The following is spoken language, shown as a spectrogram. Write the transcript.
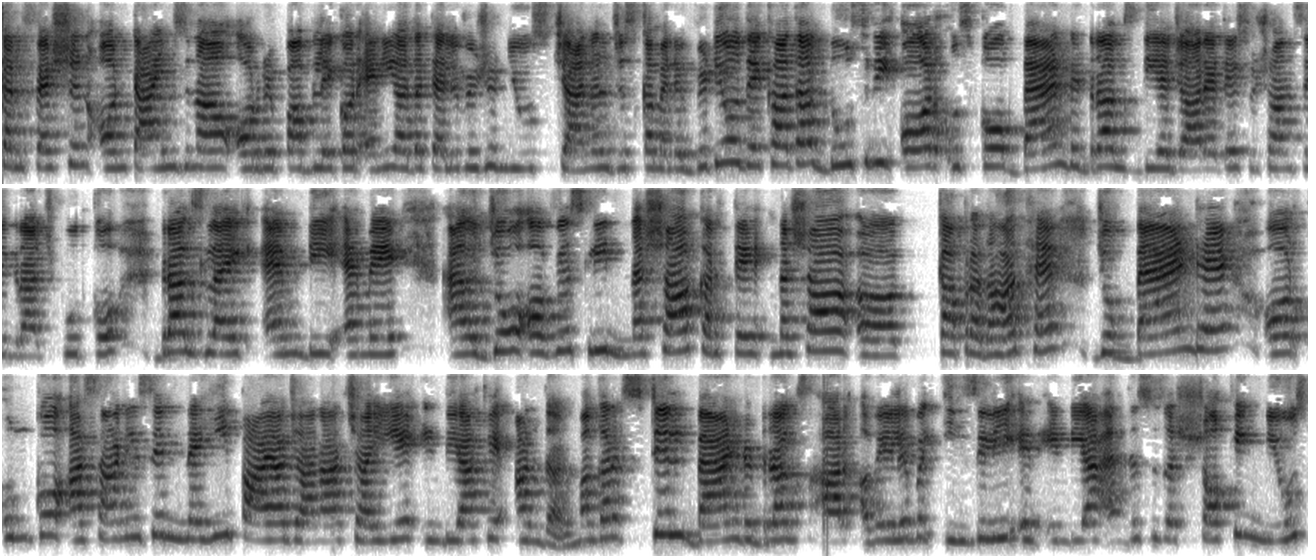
confession on Times Now और रिपब्लिक और any other television news channel जिसका मैंने वीडियो देखा था। दूसरी और उसको बैंड ड्रग्स दिए जा रहे थे सुशांत सिंह राजपूत को। ड्रग्स लाइक एम जो ऑब्वियसली नशा करते नशा uh, का पदार्थ है, जो बैंड है और उनको आसानी से नहीं पाया जाना चाहिए इंडिया के अंदर। मगर still banned drugs are available easily in India and this is a shocking news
